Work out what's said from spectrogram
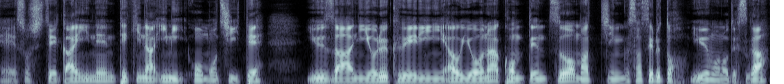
えーそして概念的な意味を用いて、ユーザーによるクエリに合うようなコンテンツをマッチングさせるというものですが、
